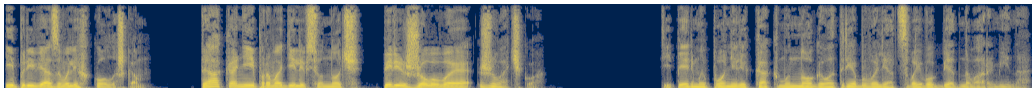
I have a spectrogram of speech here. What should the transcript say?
и привязывали к колышкам. Так они и проводили всю ночь, пережевывая жвачку. Теперь мы поняли, как многого требовали от своего бедного Армина.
